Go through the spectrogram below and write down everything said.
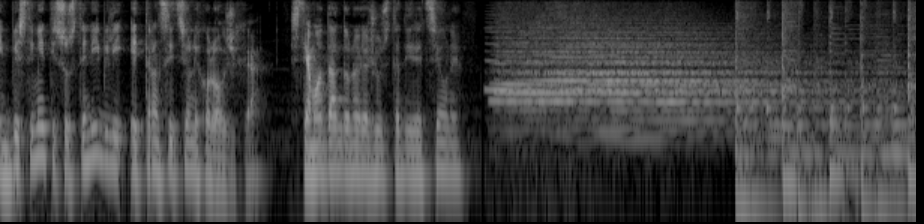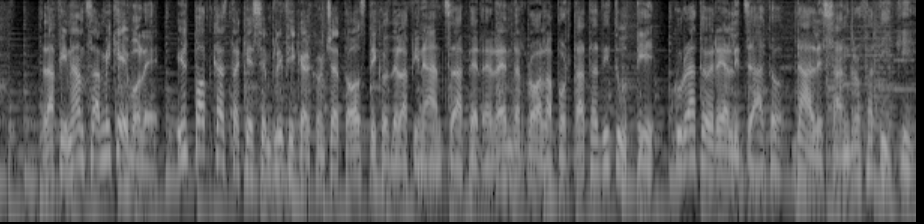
Investimenti sostenibili e transizione ecologica. Stiamo andando nella giusta direzione? La Finanza Amichevole, il podcast che semplifica il concetto ostico della finanza per renderlo alla portata di tutti, curato e realizzato da Alessandro Fatichi.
